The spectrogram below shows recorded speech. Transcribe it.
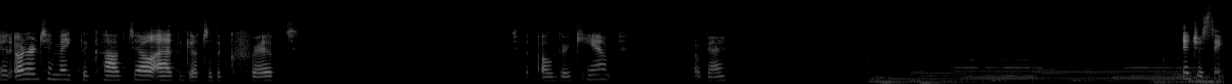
in order to make the cocktail, I have to go to the crypt. To the ogre camp. Okay. Interesting.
